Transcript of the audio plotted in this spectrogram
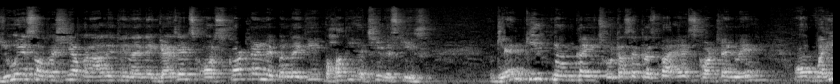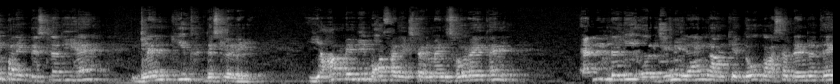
यूएस और रशिया बना रहे थे नए नए गैजेट्स और स्कॉटलैंड में बन रही थी बहुत ही अच्छी विस्कीज ग्लेन कीथ नाम का एक छोटा सा कस्बा है स्कॉटलैंड में और वहीं पर एक डिस्टलरी है ग्लेन कीथ डिस्टलरी यहाँ पे भी बहुत सारे एक्सपेरिमेंट्स हो रहे थे। एलन डेली और जिमी लैंग नाम के दो मास्टर ब्लेंडर थे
